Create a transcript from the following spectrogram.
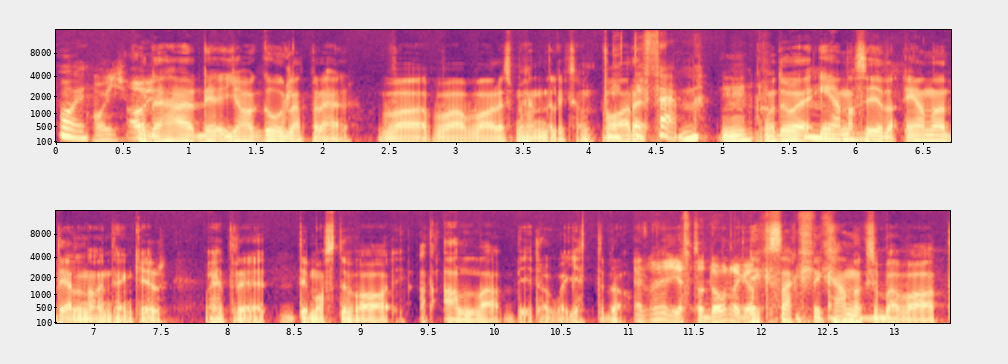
Oj, Oj. Och det här, det, jag har googlat på det här. Vad, vad var det som hände? Liksom? Var det, 95. mm, och då är ena, sidan, ena delen av en tänker, vad heter det, det måste vara att alla bidrag var jättebra. Eller jättedåliga. Exakt, det kan också bara vara att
